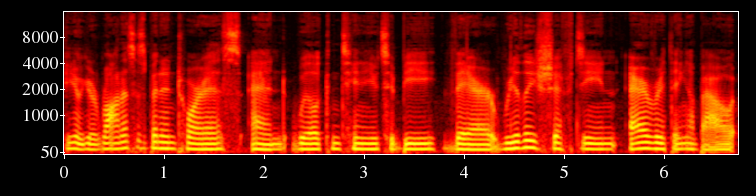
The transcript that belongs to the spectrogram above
you know, Uranus has been in Taurus and will continue to be there, really shifting everything about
